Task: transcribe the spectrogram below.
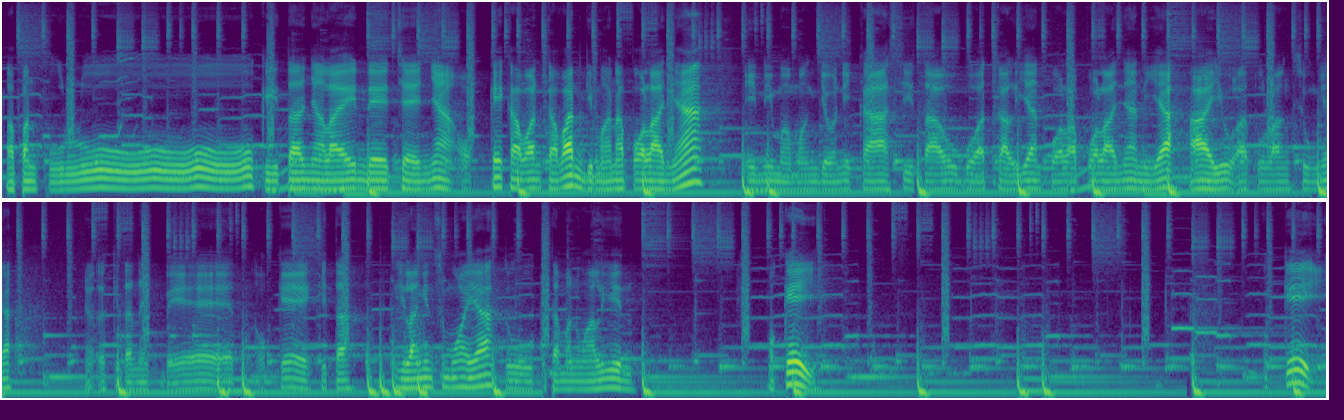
80 kita nyalain DC nya Oke kawan-kawan gimana polanya? Ini Mamang Joni kasih tahu buat kalian pola-polanya nih ya. Ayo atau langsung ya. Kita naik bet Oke kita hilangin semua ya. Tuh kita manualin. Oke. Oke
